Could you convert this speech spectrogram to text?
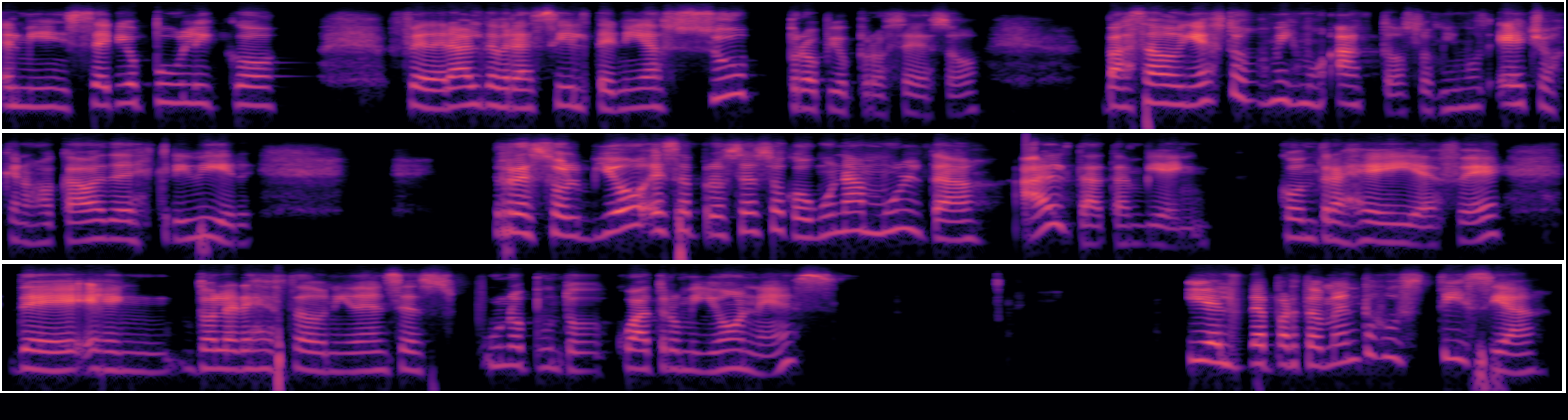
El Ministerio Público Federal de Brasil tenía su propio proceso basado en estos mismos actos, los mismos hechos que nos acaba de describir. Resolvió ese proceso con una multa alta también contra GIF de en dólares estadounidenses 1.4 millones y el Departamento de Justicia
